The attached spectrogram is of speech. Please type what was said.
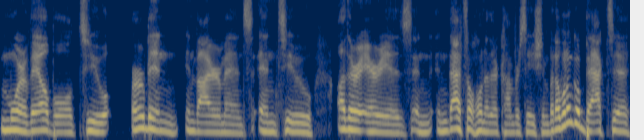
more available to urban environments and to other areas and and that's a whole other conversation. But i want to go back to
